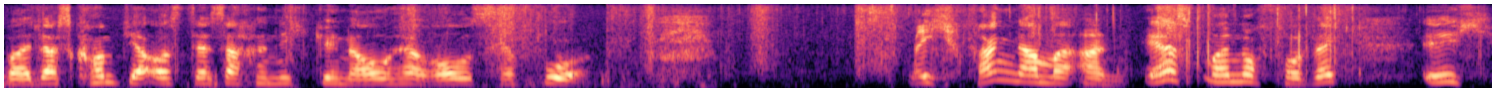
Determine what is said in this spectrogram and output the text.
weil das kommt ja aus der Sache nicht genau heraus hervor. Ich fange da mal an. Erstmal noch vorweg, ich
